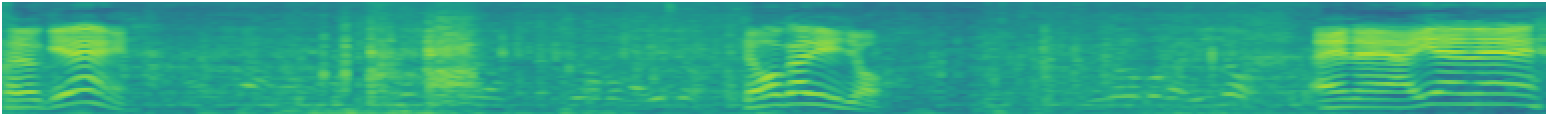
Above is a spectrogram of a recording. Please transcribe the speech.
¿Pero quién? ¿Qué bocadillo? En, eh, ahí en... eh,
